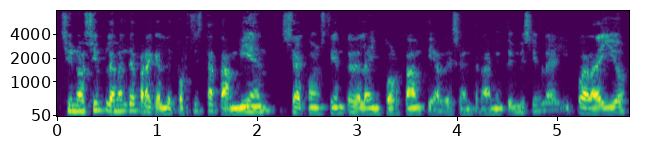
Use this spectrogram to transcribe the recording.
sino simplemente para que el deportista también sea consciente de la importancia de ese entrenamiento invisible y para ello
